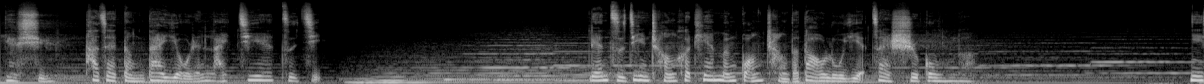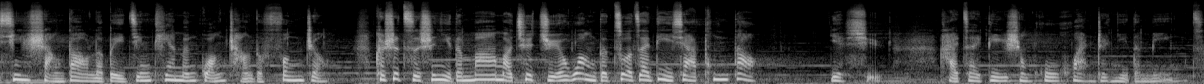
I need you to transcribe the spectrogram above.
也许她在等待有人来接自己。连紫禁城和天安门广场的道路也在施工了。你欣赏到了北京天安门广场的风筝，可是此时你的妈妈却绝望地坐在地下通道。也许。还在低声呼唤着你的名字。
